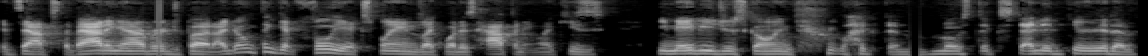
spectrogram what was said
it zaps the batting average. But I don't think it fully explains like what is happening. Like he's he may be just going through like the most extended period of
